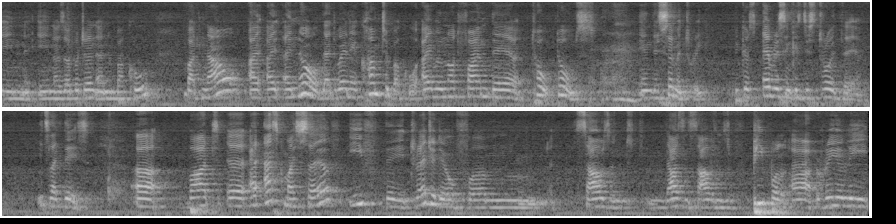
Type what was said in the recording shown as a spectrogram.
in in Azerbaijan and in Baku. But now I, I, I know that when I come to Baku, I will not find their to- tombs in the cemetery because everything is destroyed there. It's like this. Uh, but uh, I ask myself if the tragedy of um, thousands, dozens, thousands of people are really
